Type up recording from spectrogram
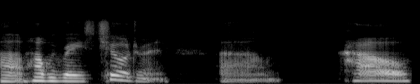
um, how we raise children, um, how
